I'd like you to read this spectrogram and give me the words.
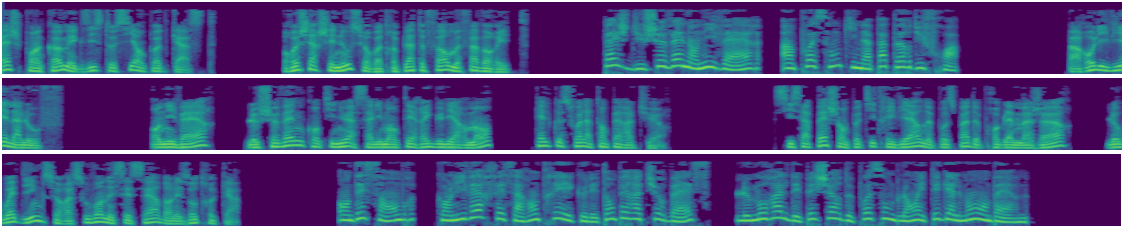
pêche.com existe aussi en podcast. Recherchez-nous sur votre plateforme favorite. Pêche du cheven en hiver, un poisson qui n'a pas peur du froid. Par Olivier Lalouf. En hiver, le cheven continue à s'alimenter régulièrement, quelle que soit la température. Si sa pêche en petite rivière ne pose pas de problème majeur, le wedding sera souvent nécessaire dans les autres cas. En décembre, quand l'hiver fait sa rentrée et que les températures baissent, le moral des pêcheurs de poissons blancs est également en berne.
